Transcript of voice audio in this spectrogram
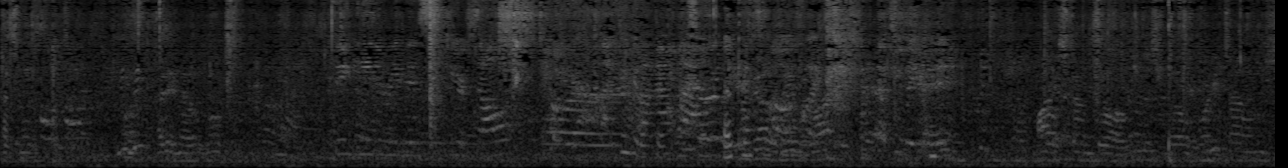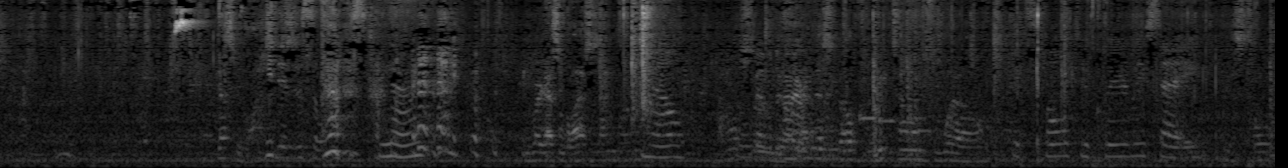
That's me. Mm-hmm. I didn't know. Well, So you can either read this to yourself or uh, Okay. Milestone dog. In this well three times. Got some glasses. He did this the last. No. Anybody got some glasses on? No. Also, ring this bell three times well. It's told to clearly say It's told to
